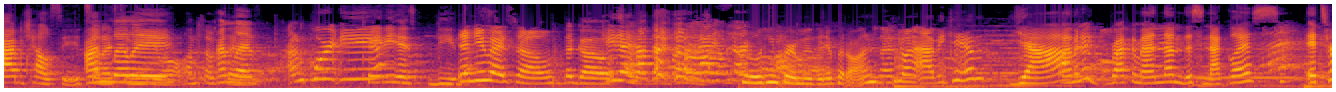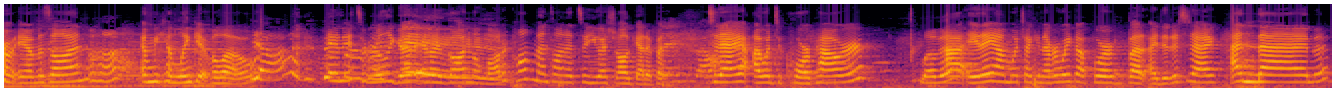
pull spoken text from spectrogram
I'm Chelsea. It's I'm nice Lily. meet you all. I'm so I'm. Liv. I'm Courtney. Katie is the And you guys know, The go. Katie, I have that we're looking for a movie to put on. You want Abby Cam? Yeah, I'm gonna recommend them this necklace. It's from Amazon, Uh-huh. and we can link it below. Yeah. And it's really good, and I've gotten a lot of compliments on it, so you guys should all get it. But today I went to Core Power Love it. at 8 a.m., which I can never wake up for, but I did it today. And then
